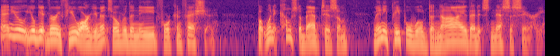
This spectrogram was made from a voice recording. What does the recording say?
And you'll, you'll get very few arguments over the need for confession. But when it comes to baptism, Many people will deny that it's necessary.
